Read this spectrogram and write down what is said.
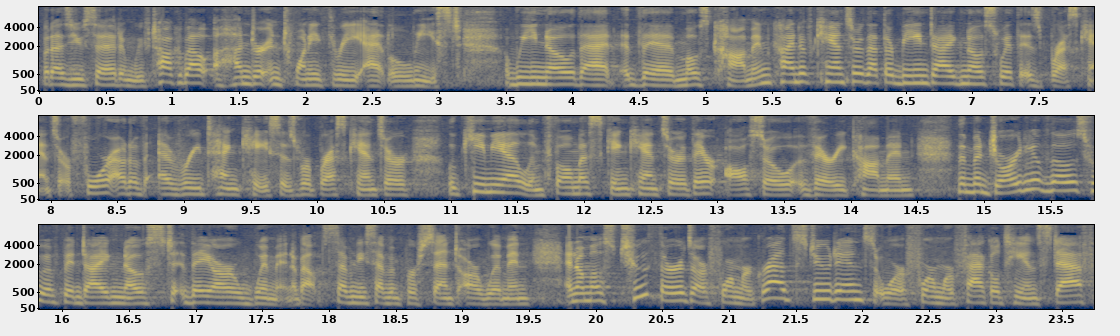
but as you said and we've talked about 123 at least. We know that the most common kind of cancer that they're being diagnosed with is breast cancer. Four out of every 10 cases were breast cancer leukemia lymphoma skin cancer. They're also very common. The majority of those who have been diagnosed they are women. About 77% are women. And almost two-thirds are former grad students or former former faculty and staff.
